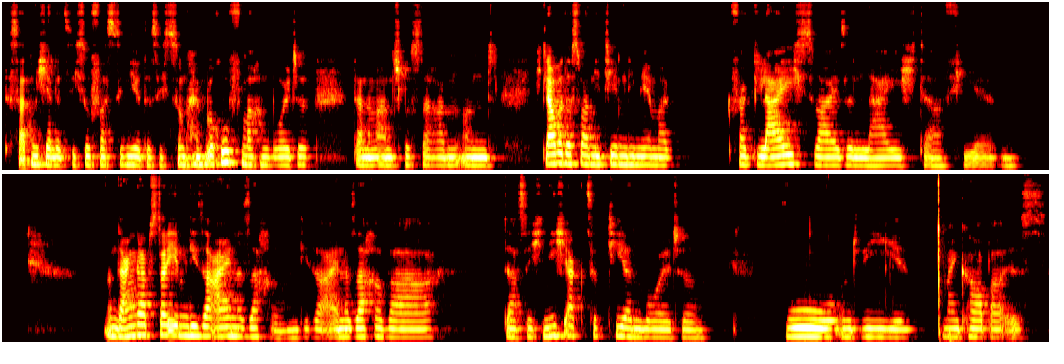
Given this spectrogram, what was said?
das hat mich ja letztlich so fasziniert, dass ich es zu meinem Beruf machen wollte, dann im Anschluss daran. Und ich glaube, das waren die Themen, die mir immer vergleichsweise leichter fielen. Und dann gab es da eben diese eine Sache. Und diese eine Sache war, dass ich nicht akzeptieren wollte, wo und wie mein Körper ist,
